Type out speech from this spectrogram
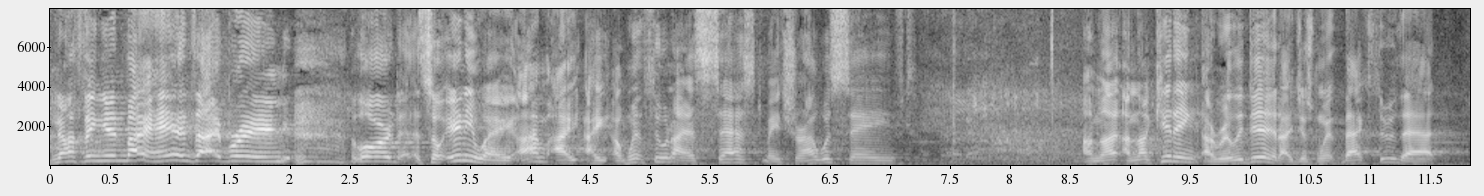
Nothing in my hands I bring. Lord, so anyway, I, I went through and I assessed, made sure I was saved. I'm not, I'm not kidding, I really did. I just went back through that,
